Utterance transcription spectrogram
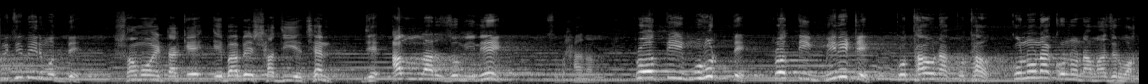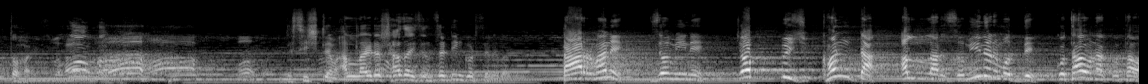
পৃথিবীর মধ্যে সময়টাকে এভাবে সাজিয়েছেন যে আল্লাহর জমিনে প্রতি মুহূর্তে, প্রতি মিনিটে কোথাও না কোথাও, কোনো না কোনো নামাজের ওয়াক্ত হয়। সিস্টেম আল্লাহ এটা সাজাইছেন সেটিং করছেন এবার তার মানে জমিনে চব্বিশ ঘণ্টা আল্লাহর জমিনের মধ্যে কোথাও না কোথাও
